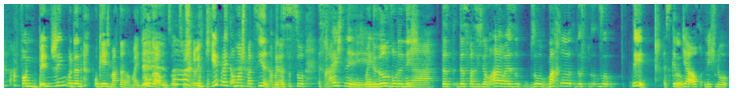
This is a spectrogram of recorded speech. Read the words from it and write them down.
Vom Binging? Und dann, okay, ich mache dann noch mein Yoga und so zwischendurch. Ich gehe vielleicht auch mal spazieren, aber Ja. das ist so, es reicht nicht. Mein Gehirn wurde nicht, Ja. das, das, was ich normalerweise so mache, das so, nee. Es gibt So. ja auch nicht nur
